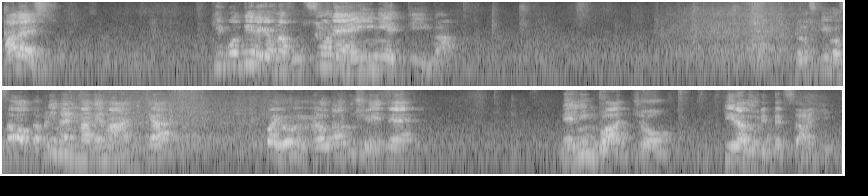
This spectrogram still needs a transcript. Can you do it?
Adesso, chi vuol dire che una funzione è iniettiva? Ve lo scrivo stavolta, prima in matematica, poi voi me lo traducete nel linguaggio tiratori bersagli.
